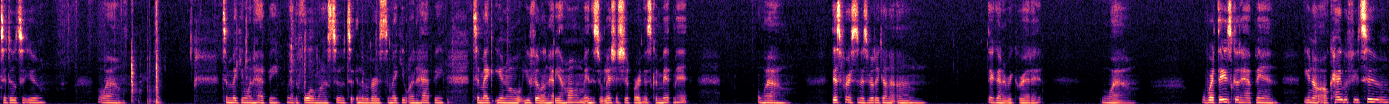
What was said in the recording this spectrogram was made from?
to do to you, wow. To make you unhappy. We have the four of wands too to in the reverse to make you unhappy, to make you know you feel unhappy at home in this relationship or in this commitment. Wow. This person is really gonna um they're gonna regret it. Wow. Where things could have been, you know, okay with you too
